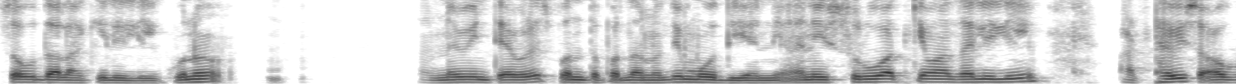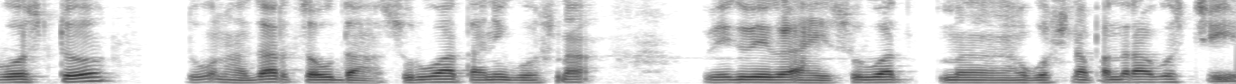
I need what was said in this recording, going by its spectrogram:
चौदाला केलेली कोण? नवीन त्यावेळेस पंतप्रधान होते मोदी यांनी. आणि सुरुवात केव्हा झालेली? अठ्ठावीस ऑगस्ट दोन हजार चौदा. सुरुवात आणि घोषणा वेगवेगळं आहे. सुरुवात घोषणा पंधरा ऑगस्टची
